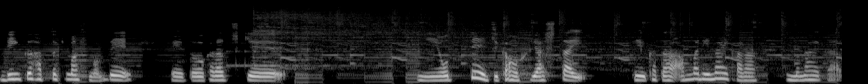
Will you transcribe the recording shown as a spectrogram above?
リンク貼っときますので、えっ、ー、と、片付けによって時間を増やしたいっていう方はあんまりないかな。でもなんか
